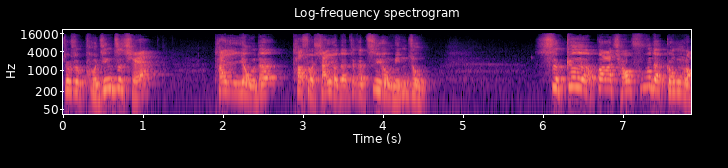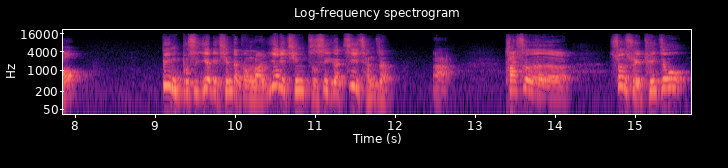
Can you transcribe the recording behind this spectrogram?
就是普京之前，他有的他所享有的这个自由民主，是戈尔巴乔夫的功劳，并不是叶利钦的功劳。叶利钦只是一个继承者，啊，他是顺水推舟、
